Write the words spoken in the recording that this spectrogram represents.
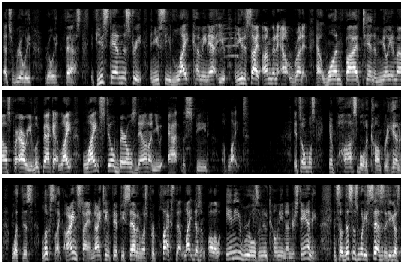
That's really, really fast. If you stand in the street and you see light coming at you and you decide, I'm going to outrun it at 1, 5, 10, a million miles per hour, you look back at light, light still barrels down on you at the speed of light. It's almost impossible to comprehend what this looks like. Einstein in 1957 was perplexed that light doesn't follow any rules of Newtonian understanding. And so this is what he says. He goes,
